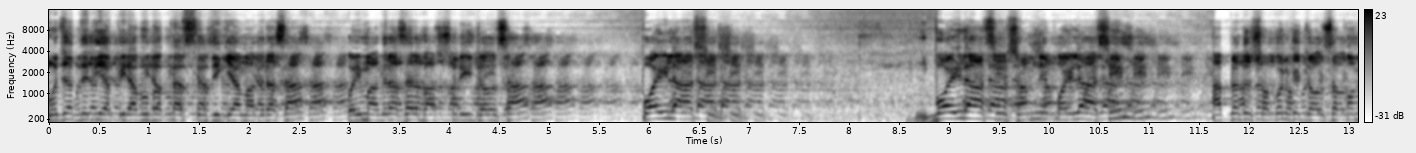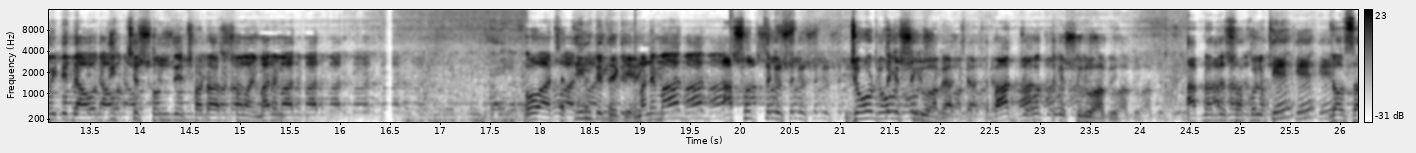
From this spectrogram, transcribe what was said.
মুজাদ্দিদিয়া পীর আবু বাক্কার সিদ্দিকিয়া মাদ্রাসা। ওই মাদ্রাসার বাৎসরিক জলসা পয়লা আশ্বিন। পয়লা আশ্বিন সামনে পয়লা আশ্বিন। আপনাদের সকলকে জলসা কমিটি দাওয়াত দিচ্ছে সন্ধে ছটার সময়। মানে ও আচ্ছা তিনটে থেকে। মানে মা আসর থেকে জোহর থেকে শুরু হবে। আচ্ছা আচ্ছা বাদ জোহর থেকে শুরু হবে। আপনাদের সকলকে জলসা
